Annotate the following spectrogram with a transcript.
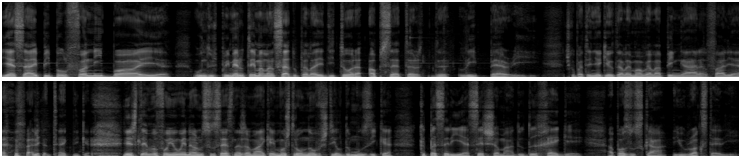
Yes, I People Funny Boy, um dos primeiro tema lançado pela editora Upsetter de Lee Perry. Desculpa, tenho aqui o telemóvel a pingar, falha, falha técnica. Este tema foi um enorme sucesso na Jamaica e mostrou um novo estilo de música que passaria a ser chamado de reggae, após o ska e o rocksteady.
